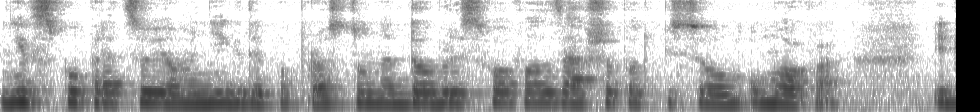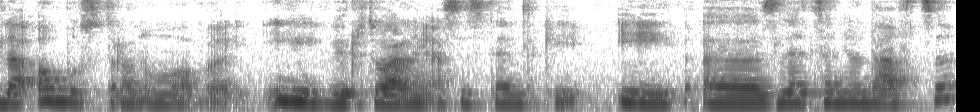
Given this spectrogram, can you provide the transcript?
nie współpracują nigdy po prostu na dobre słowo, zawsze podpisują umowę. I dla obu stron umowy, i wirtualnej asystentki, i e, zleceniodawcy,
